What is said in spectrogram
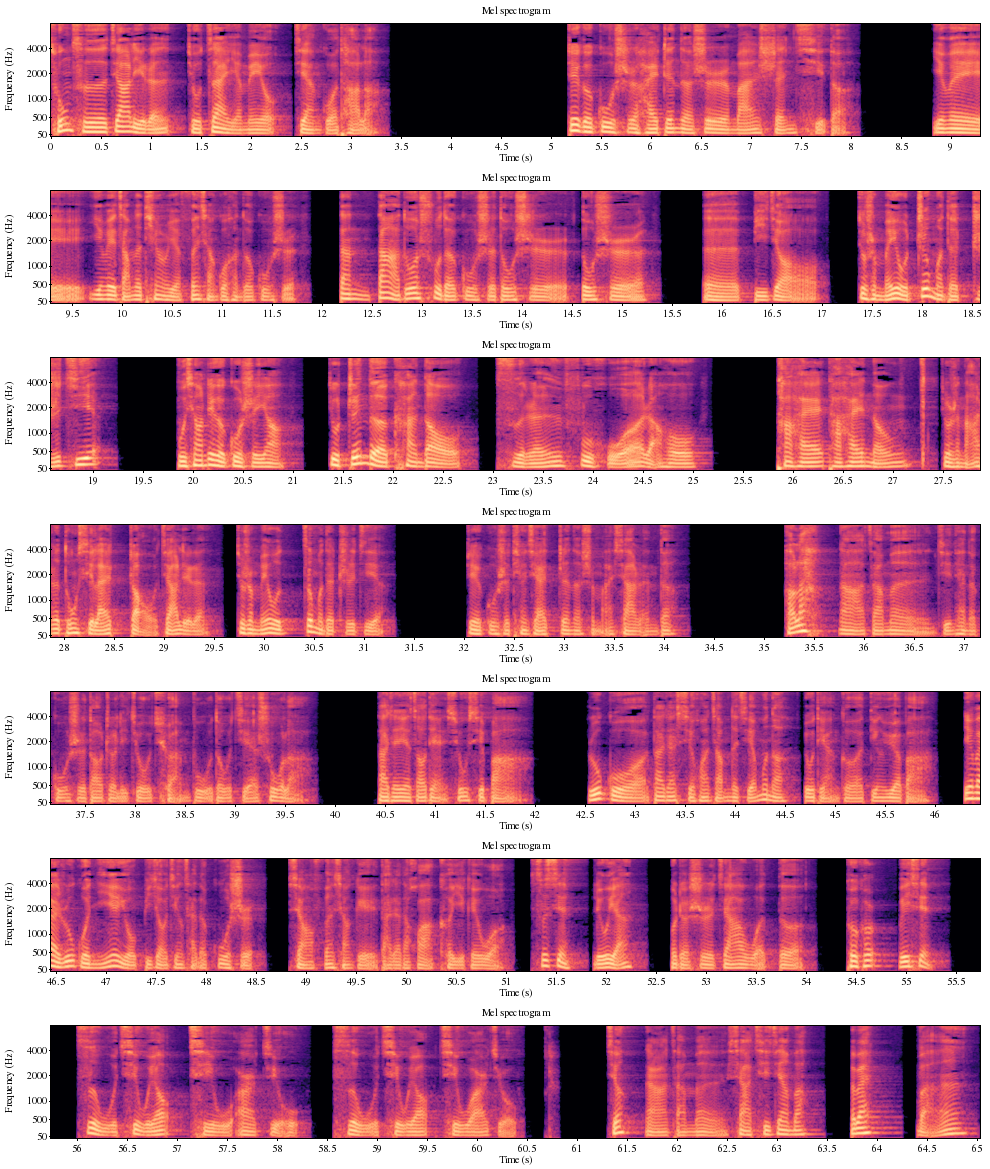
从此家里人就再也没有见过他了。这个故事还真的是蛮神奇的，因为因为咱们的听友也分享过很多故事，但大多数的故事都是都是，呃，比较就是没有这么的直接，不像这个故事一样，就真的看到死人复活，然后他还他还能就是拿着东西来找家里人。就是没有这么的直接，这个故事听起来真的是蛮吓人的。好了，那咱们今天的故事到这里就全部都结束了，大家也早点休息吧。如果大家喜欢咱们的节目呢，就点个订阅吧。另外，如果你也有比较精彩的故事想分享给大家的话，可以给我私信留言，或者是加我的 QQ 微信四五七五幺七五二九。四五七五幺七五二九，行，那咱们下期见吧，拜拜，晚安。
